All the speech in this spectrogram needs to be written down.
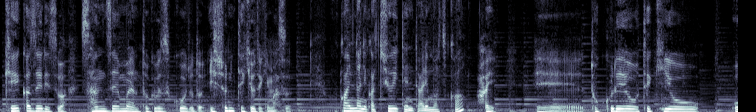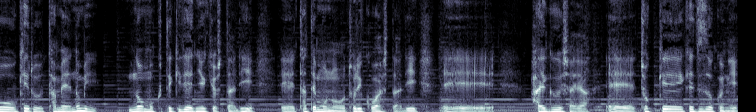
ー、経過税率は3000万円の特別控除と一緒に適用できます。他に何か注意点ってありますか？はいえー、特例を適用を受けるためのみの目的で入居したり、えー、建物を取り壊したり、えー、配偶者や、えー、直系血族に、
